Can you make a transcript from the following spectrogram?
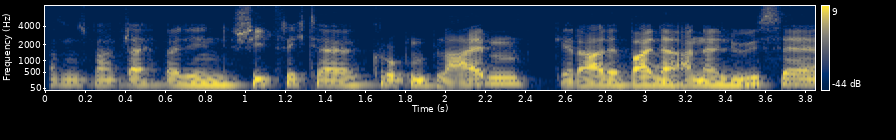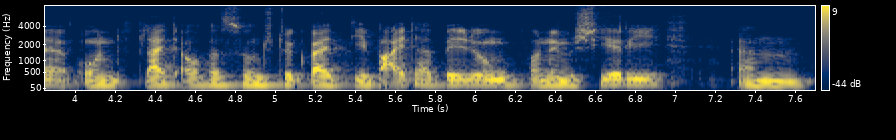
lass uns mal vielleicht bei den Schiedsrichtergruppen bleiben, gerade bei der Analyse und vielleicht auch was so ein Stück weit die Weiterbildung von dem Schiri. Ähm,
